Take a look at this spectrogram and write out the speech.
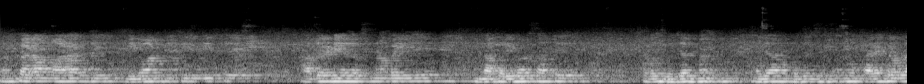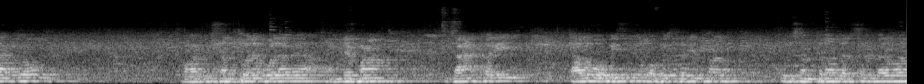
શંકરરામ મહારાજની દિવાનથી નિમિત્તે આદરણીય લક્ષ્મણભાઈએ એમના પરિવાર સાથે સરસ ભજનમાં, મજાનો ભજન સત્સંગનો કાર્યક્રમ રાખ્યો. બહારથી સંતોને બોલાવ્યા. અમને પણ જાણ કરી. ચાલુ ઓફિસની ઓફિસ કરીને પણ સંતોના દર્શન કરવા.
